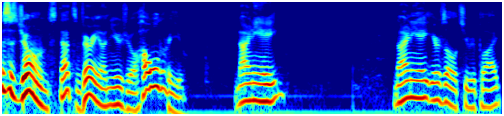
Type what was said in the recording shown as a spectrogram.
Mrs. Jones, that's very unusual. How old are you? 98. 98 years old, she replied.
